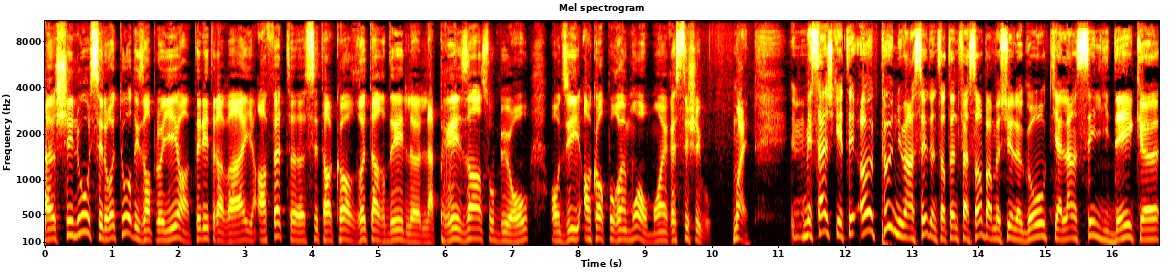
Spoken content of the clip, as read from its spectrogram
Euh, chez nous, c'est le retour des employés en télétravail. En fait, euh, c'est encore retardé la présence au bureau. On dit encore pour un mois au moins, restez chez vous. Ouais message qui était un peu nuancé d'une certaine façon par M. Legault, qui a lancé l'idée que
